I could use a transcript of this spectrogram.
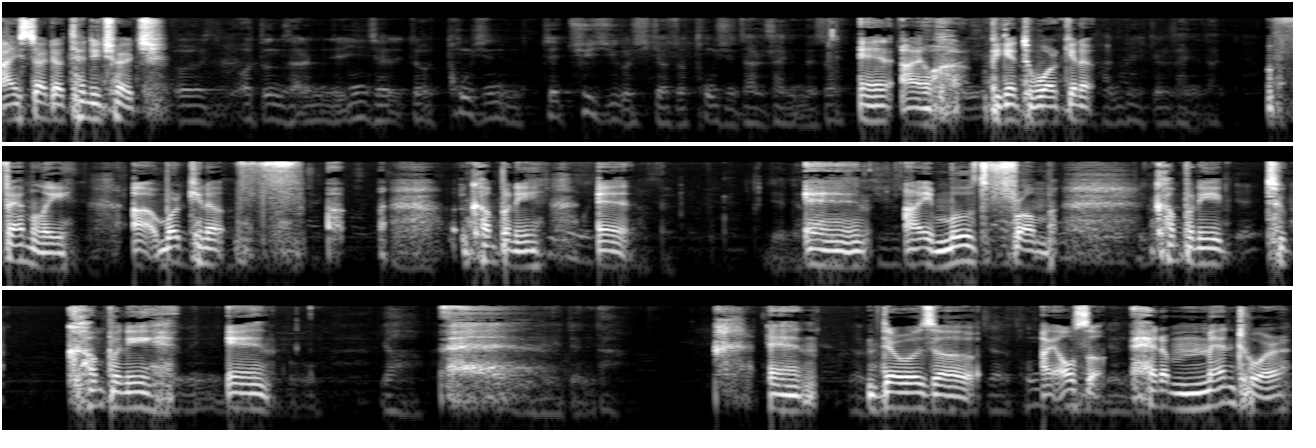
I started attending church. And I began to work in a family, uh, work in company, and and I moved from company to company, and and there was a I also had a mentor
